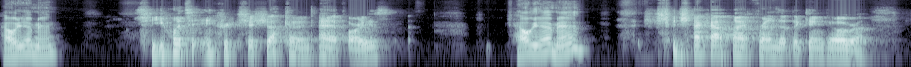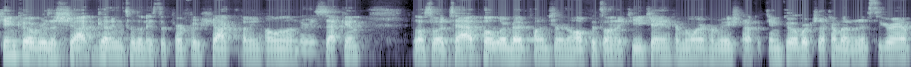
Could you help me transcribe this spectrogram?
hell yeah, man! Do you want to increase your shotgunning time at parties? Hell yeah, man! You should check out my friends at the King Cobra. King Cobra is a shotgunning tool that makes the perfect shotgunning hole under a second. There's also a tab puller, vent puncher, and all fits on a keychain. For more information about the King Cobra, check them out on Instagram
